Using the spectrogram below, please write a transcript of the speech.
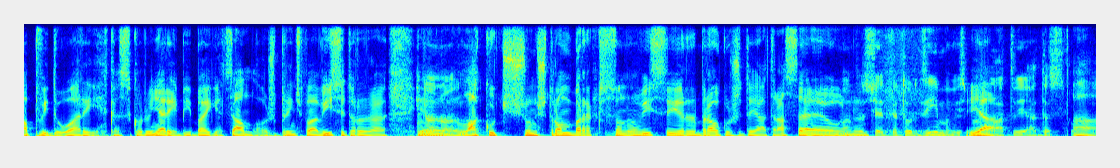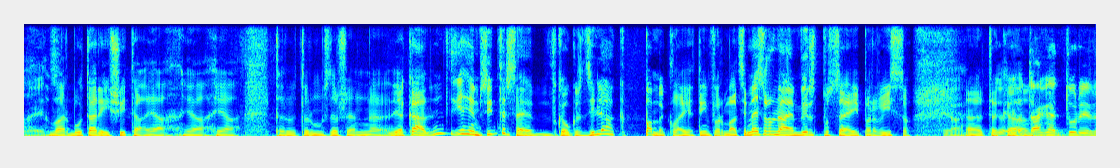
apvidū arī, kas, kur viņi arī bija baigiet salmlauži. Principā visi tur ir no, no, Lakučs un Strombergs un visi ir braukuši tajā trasē. Un, man šķiet, ka tur dzīva vispār jā. Latvijā. Tas à, varbūt arī šitā, jā, jā, jā. Tur, tur mums dažiem, ja, kā, ja jums interesē kaut kas dziļāk, pameklējiet informāciju. Mēs runājam virspusēji par visu. Jā. Tā kā, Jo tagad tur ir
